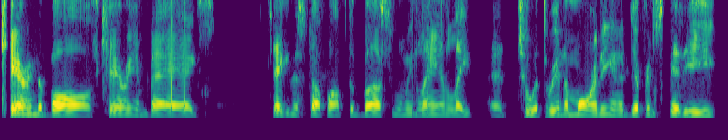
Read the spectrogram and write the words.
carrying the balls, carrying bags, taking the stuff off the bus when we land late at two or three in the morning in a different city,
